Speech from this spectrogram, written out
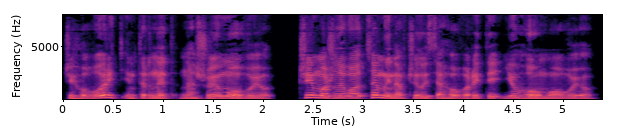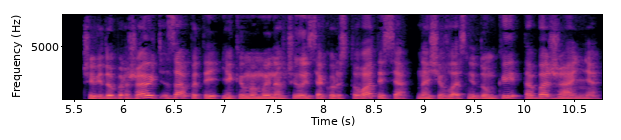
чи говорить інтернет нашою мовою, чи, можливо, це ми навчилися говорити його мовою. Чи відображають запити, якими ми навчилися користуватися, наші власні думки та бажання,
